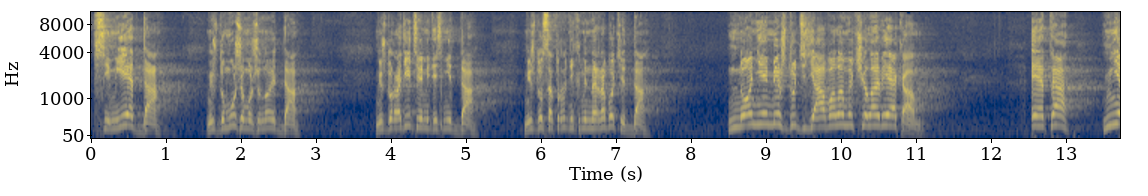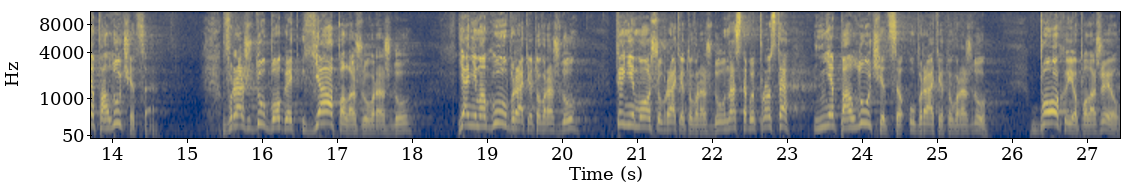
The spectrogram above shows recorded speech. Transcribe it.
В семье – да. Между мужем и женой – да. Между родителями и детьми – да. Между сотрудниками на работе – да. Но не между дьяволом и человеком. Это не получится. Вражду Бог говорит, я положу вражду. Я не могу убрать эту вражду. Ты не можешь убрать эту вражду. У нас с тобой просто не получится убрать эту вражду. Бог ее положил.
